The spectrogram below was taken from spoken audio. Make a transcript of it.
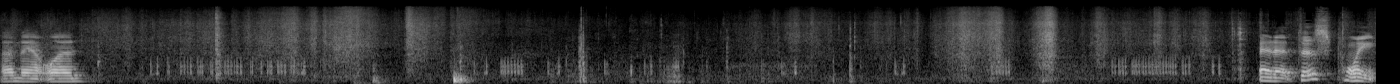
on that one. And at this point,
